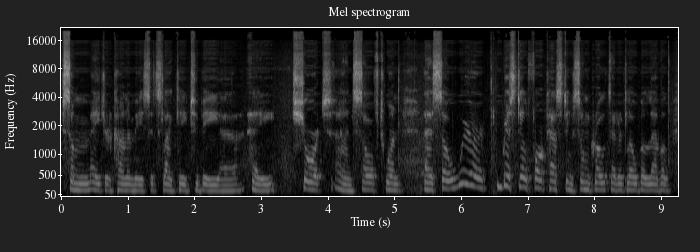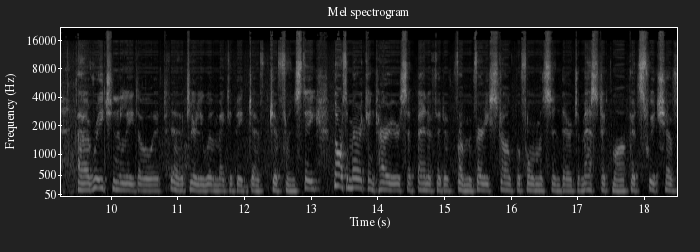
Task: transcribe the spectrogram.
some major economies, it's likely to be uh, a short and soft one. Uh, so we're we're still forecasting some growth at a global level. Uh, regionally, though, it uh, clearly will make a big dif- difference. The North American carriers have benefited from a very strong performance in their domestic markets, which have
